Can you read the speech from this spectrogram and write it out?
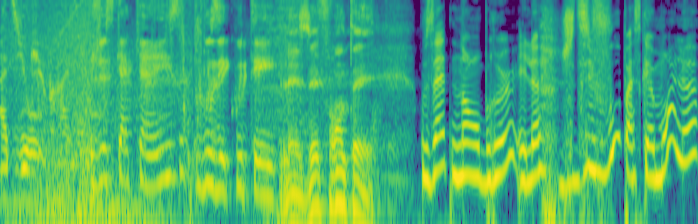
Radio. Jusqu'à 15, vous écoutez. Les effrontés. Vous êtes nombreux, et là, je dis vous parce que moi, là,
